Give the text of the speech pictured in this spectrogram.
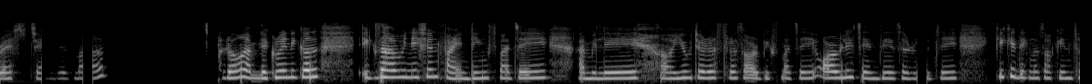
ब्रेस्ट चेन्जेसमा र हामीले क्लिनिकल एक्जामिनेसन फाइन्डिङ्समा चाहिँ हामीले युटरस र सर्भिक्समा चाहिँ अर्ली चेन्जेसहरू चाहिँ के के देख्न सकिन्छ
